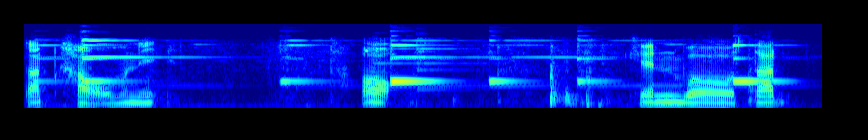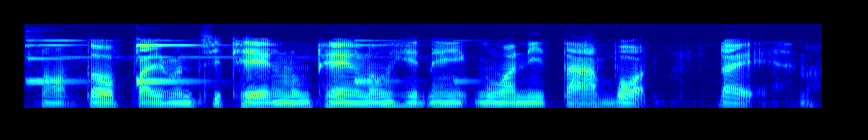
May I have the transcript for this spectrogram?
ตัดเขามันนี้ ออกเคนบอตัดเนาะต่อไปมันสิแทงลงแทงลงเห็ดให้งวนี้ตาบอดได้เนาะ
